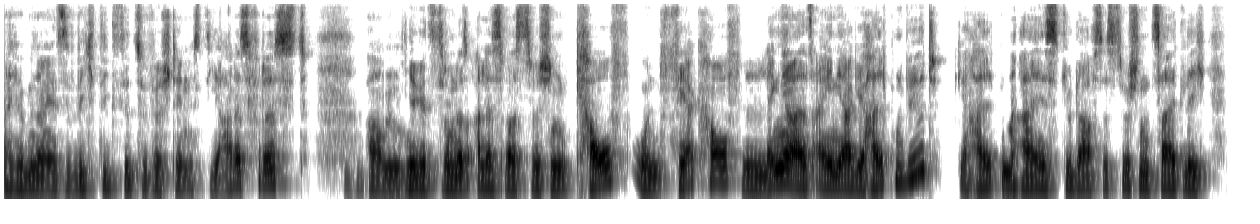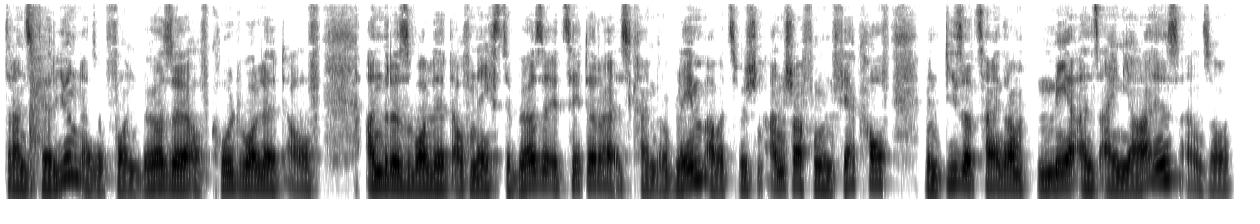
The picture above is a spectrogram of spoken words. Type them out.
ich würde sagen, das Wichtigste zu verstehen ist die Jahresfrist. Mhm. Ähm, hier geht es darum, dass alles, was zwischen Kauf und Verkauf länger als ein Jahr gehalten wird. Gehalten heißt, du darfst es zwischenzeitlich transferieren, also von Börse auf Cold Wallet, auf anderes Wallet, auf nächste Börse etc. ist kein Problem. Aber zwischen Anschaffung und Verkauf, wenn dieser Zeitraum mehr als ein Jahr ist, also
